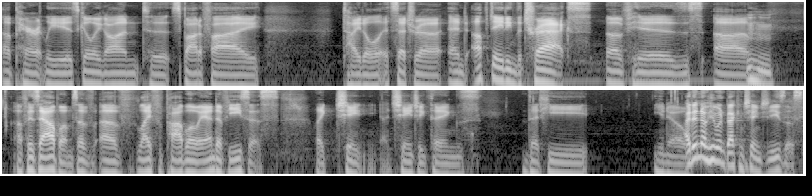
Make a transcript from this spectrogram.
apparently is going on to Spotify, Tidal, etc., and updating the tracks of his um, of his albums of of Life of Pablo and of Yeezus, like cha- changing things that he, you know, I didn't know he went back and changed Yeezus.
